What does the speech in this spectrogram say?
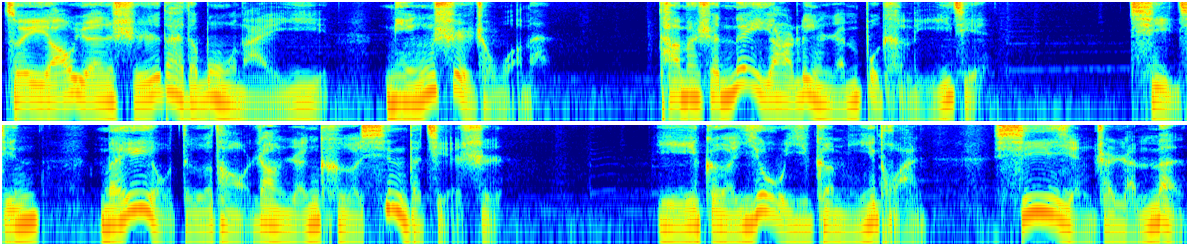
最遥远时代的木乃伊凝视着我们，他们是那样令人不可理解，迄今没有得到让人可信的解释。一个又一个谜团，吸引着人们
